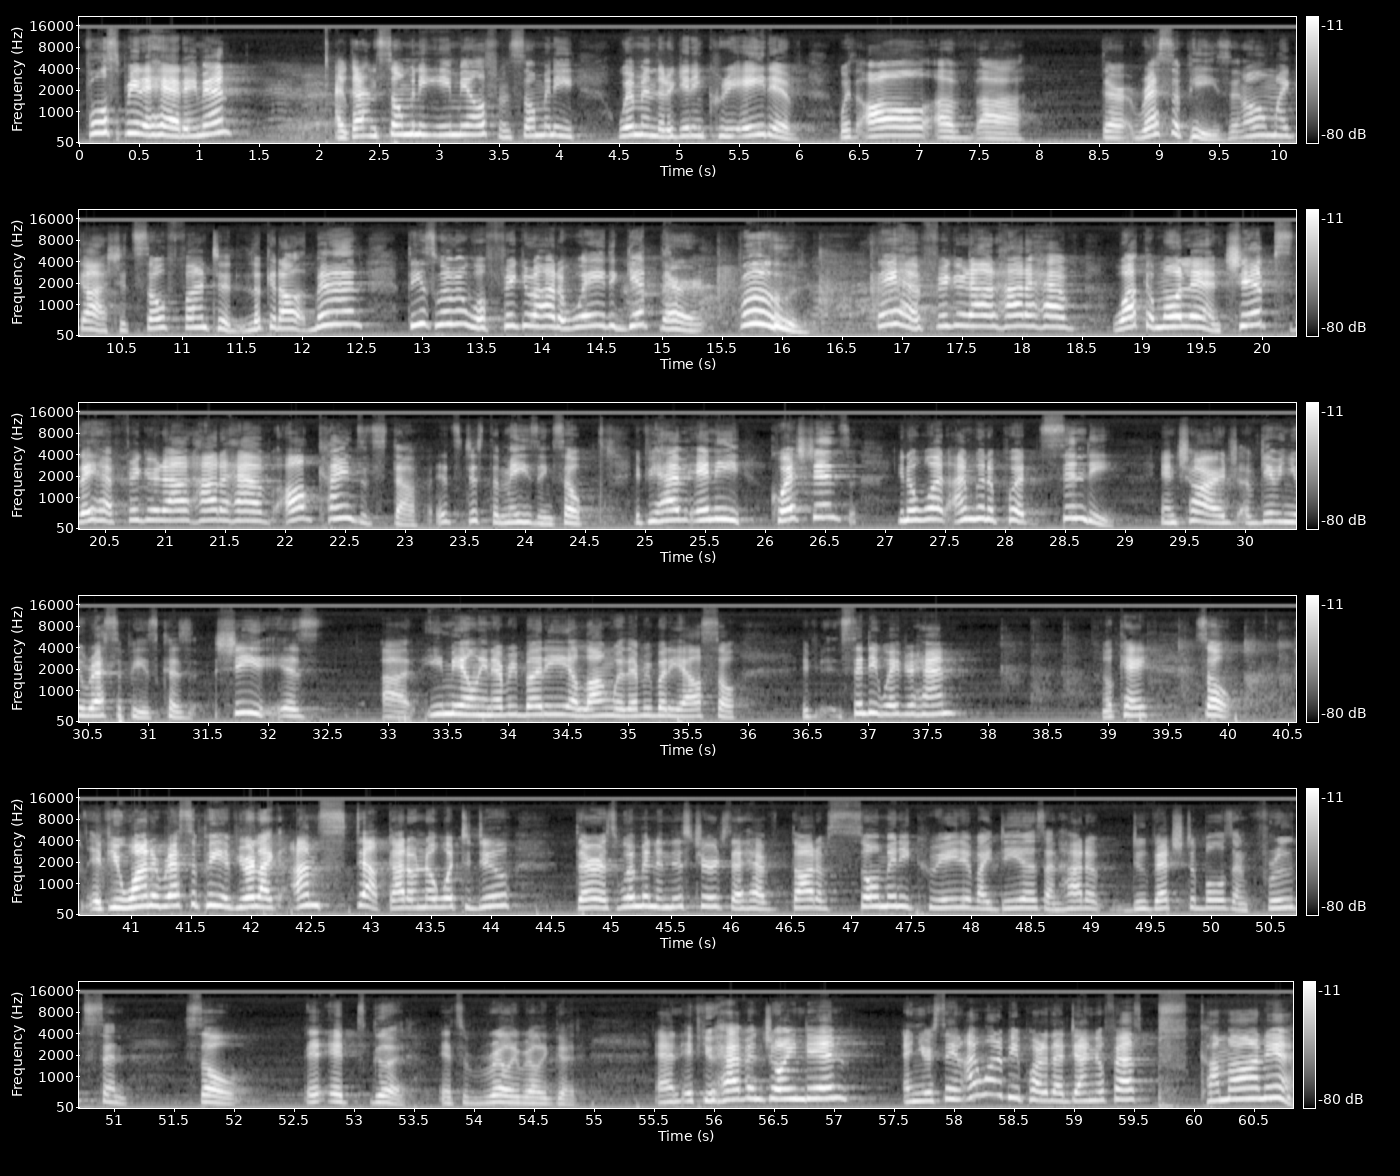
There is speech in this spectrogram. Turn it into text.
full speed ahead. Amen? Amen. I've gotten so many emails from so many women that are getting creative with all of uh, their recipes. And oh my gosh, it's so fun to look at all. Man, these women will figure out a way to get their food. They have figured out how to have guacamole and chips. They have figured out how to have all kinds of stuff. It's just amazing. So, if you have any questions, you know what? I'm going to put Cindy in charge of giving you recipes because she is uh, emailing everybody along with everybody else. So, if, Cindy, wave your hand. Okay? So, if you want a recipe, if you're like, I'm stuck, I don't know what to do, there's women in this church that have thought of so many creative ideas on how to do vegetables and fruits. And so it, it's good. It's really, really good. And if you haven't joined in and you're saying, I want to be part of that Daniel fast, pff, come on in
